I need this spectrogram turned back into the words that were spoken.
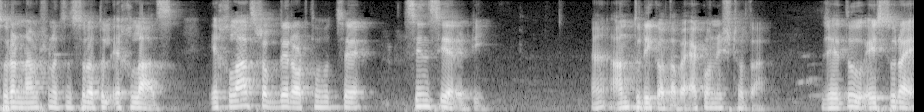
সুরার নাম শুনেছেন, সুরাতুল এখলাস এখলাস শব্দের অর্থ হচ্ছে সিনসিয়ারিটি হ্যাঁ আন্তরিকতা বা একনিষ্ঠতা। যেহেতু এই সুরায়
